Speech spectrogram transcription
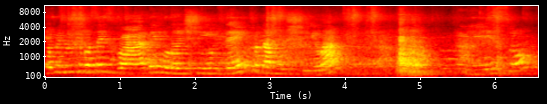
Eu preciso que vocês guardem o lanchinho dentro da mochila. Isso.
